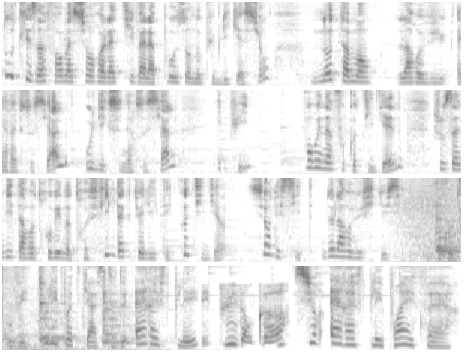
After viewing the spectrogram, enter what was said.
toutes les informations relatives à la pause dans nos publications, notamment la revue RF Social ou le dictionnaire social. Et puis, pour une info quotidienne, je vous invite à retrouver notre fil d'actualité quotidien sur les sites de la revue fiduciaire. Retrouvez tous les podcasts de RF Play et plus encore sur rfplay.fr.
